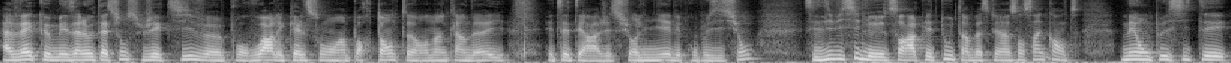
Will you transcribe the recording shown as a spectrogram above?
avec mes annotations subjectives pour voir lesquelles sont importantes en un clin d'œil, etc. J'ai surligné les propositions. C'est difficile de s'en rappeler toutes hein, parce qu'il y en a 150, mais on peut citer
